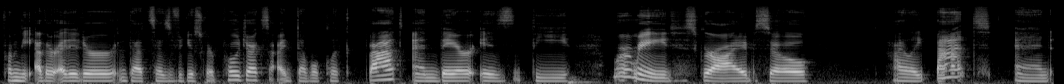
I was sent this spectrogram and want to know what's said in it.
from the other editor that says VideoScribe Projects. I double click that and there is the mermaid scribe. So highlight that and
